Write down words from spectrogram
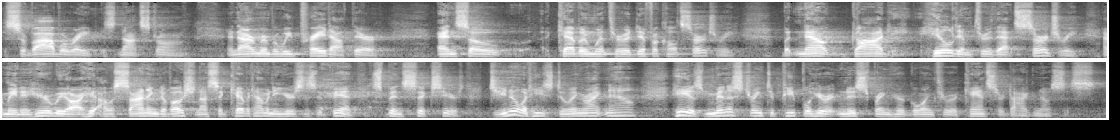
The survival rate is not strong. And I remember we prayed out there. And so Kevin went through a difficult surgery, but now God healed him through that surgery. I mean, and here we are. I was signing devotion. I said, Kevin, how many years has it been? It's been six years. Do you know what he's doing right now? He is ministering to people here at New Spring who are going through a cancer diagnosis.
